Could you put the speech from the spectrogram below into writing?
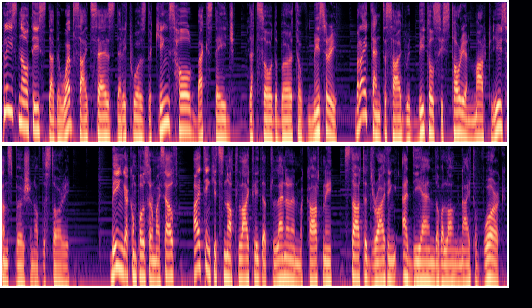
please notice that the website says that it was the King's Hall backstage that saw the birth of Misery, but I tend to side with Beatles historian Mark Lewisohn's version of the story. Being a composer myself, I think it's not likely that Lennon and McCartney started writing at the end of a long night of work.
